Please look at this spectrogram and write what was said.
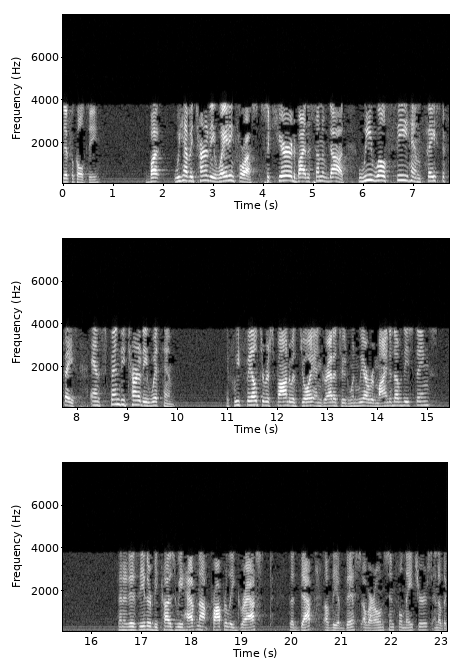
difficulty, but we have eternity waiting for us, secured by the Son of God. We will see Him face to face and spend eternity with Him. If we fail to respond with joy and gratitude when we are reminded of these things, then it is either because we have not properly grasped the depth of the abyss of our own sinful natures and of the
